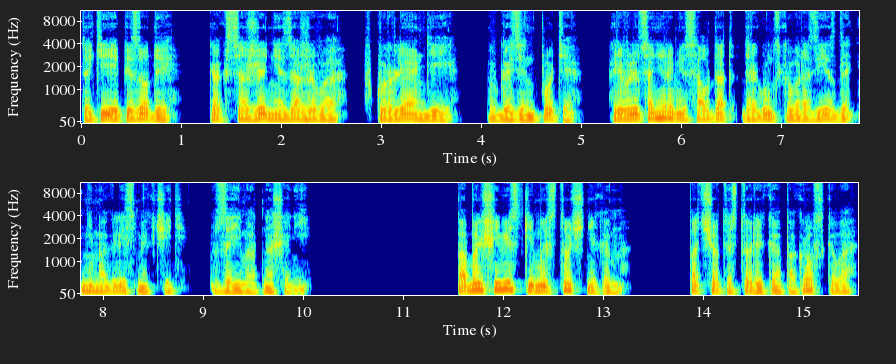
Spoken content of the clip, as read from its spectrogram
Такие эпизоды, как сожжение заживо в Курляндии, в Газенпоте, революционерами солдат Драгунского разъезда не могли смягчить взаимоотношений. По большевистским источникам, подсчет историка Покровского,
